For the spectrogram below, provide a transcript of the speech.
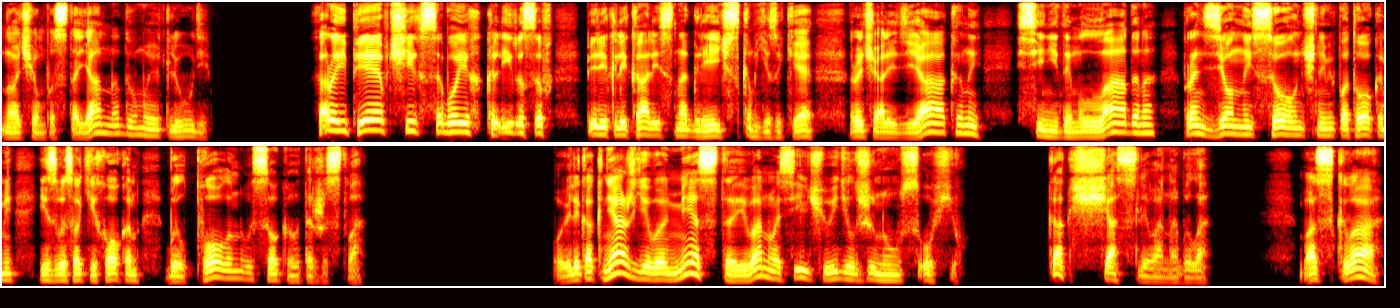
но о чем постоянно думают люди. Хоры певчих с обоих клиросов перекликались на греческом языке, рычали диаконы — Синий дым ладана, пронзенный солнечными потоками из высоких окон, был полон высокого торжества. У великокняжьего места Иван Васильевич увидел жену Софью. Как счастлива она была! Москва,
